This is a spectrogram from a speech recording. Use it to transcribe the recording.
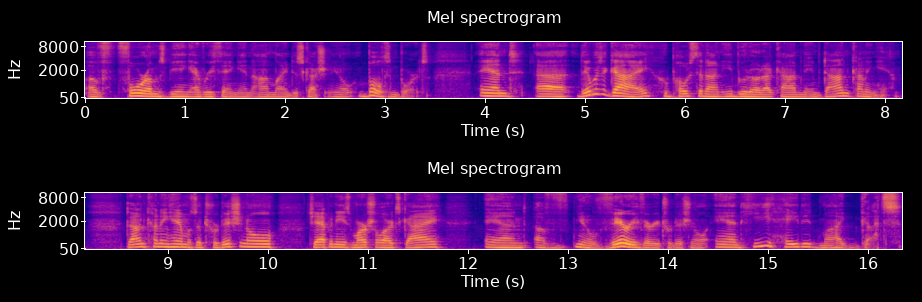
of forums being everything in online discussion, you know, bulletin boards. And uh, there was a guy who posted on ebudo.com named Don Cunningham. Don Cunningham was a traditional Japanese martial arts guy and a you know very very traditional and he hated my guts.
